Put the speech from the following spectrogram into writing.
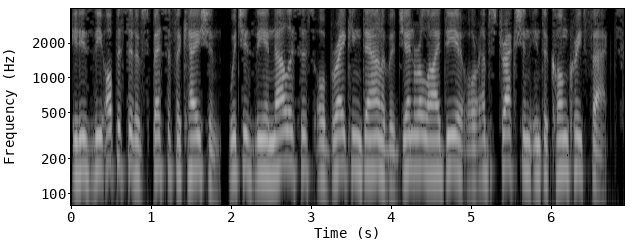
It is the opposite of specification, which is the analysis or breaking down of a general idea or abstraction into concrete facts.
